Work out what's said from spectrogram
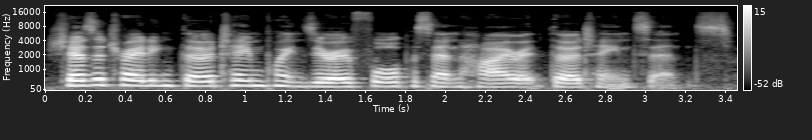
Shares are trading 13.04% higher at 13 cents.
